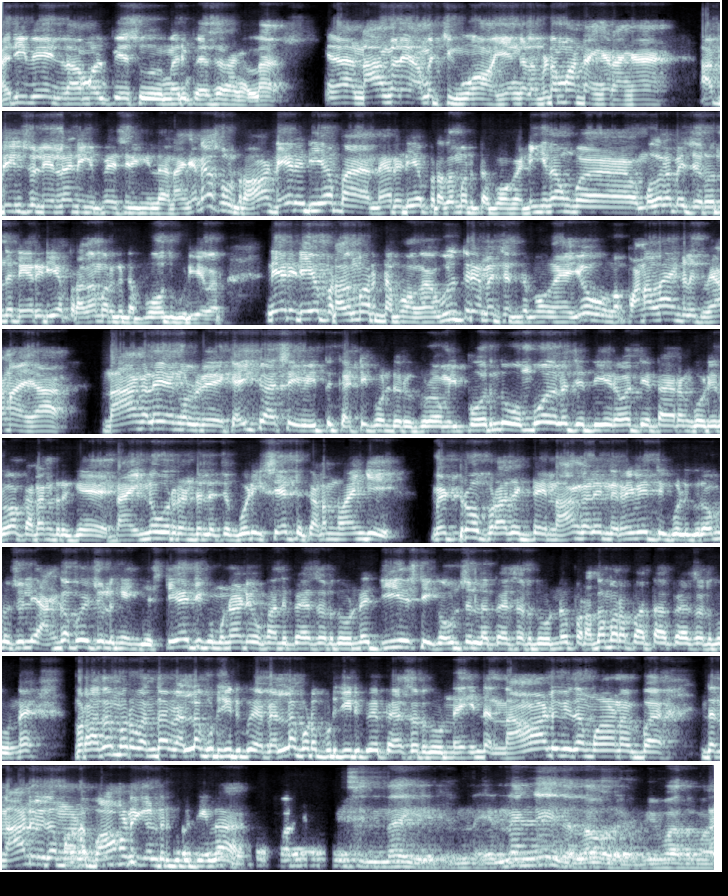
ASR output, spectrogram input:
அறிவே இல்லாமல் பேசுவது மாதிரி பேசுறாங்கல்ல ஏன்னா நாங்களே அமைச்சுக்குவோம் எங்களை விட மாட்டேங்கிறாங்க. அப்படின்னு சொல்லி எல்லாம் நீங்க பேசுறீங்களா நாங்க என்ன சொல்றோம்? நேரடியா நேரடியா பிரதமர்கிட்ட போங்க. நீங்க தான் உங்க முதலமைச்சர் வந்து நேரடியா பிரதமர்கிட்ட போகக்கூடியவர். நேரடியா பிரதமர்கிட்ட போங்க. உள்துறை அமைச்சர்கிட்ட போங்க. ஐயோ உங்க பணம்லாம் எங்களுக்கு வேணாயா? நாங்களே எங்களுடைய கை காசை வைத்து கட்டி கொண்டிருக்கிறோம் இப்போ இருந்து ஒன்பது லட்சத்தி இருபத்தி எட்டாயிரம் கோடி ரூபாய் கடன் இருக்கு. நான் இன்னும் ஒரு ரெண்டு லட்சம் கோடி சேர்த்து கடன் வாங்கி மெட்ரோ ப்ராஜெக்டை நாங்களே நிறைவேற்றி கொடுக்கிறோம்னு சொல்லி அங்க போய் சொல்லுங்க. இங்க ஸ்டேஜுக்கு முன்னாடி உட்காந்து பேசுறது ஒண்ணு ஜிஎஸ்டி கவுன்சில்ல பேசுறது ஒண்ணு பிரதமரை பார்த்தா பேசுறது ஒண்ணு பிரதமர் வந்தா வெள்ள குடிச்சிட்டு போய் வெள்ள கூட பிடிச்சிட்டு போய் பேசுறது ஒண்ணு. இந்த நாலு விதமான இந்த நாலு விதமான பாவனைகள் இருக்கு பாத்தீங்களா? என்னங்க இதெல்லாம் ஒரு விவாதமா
